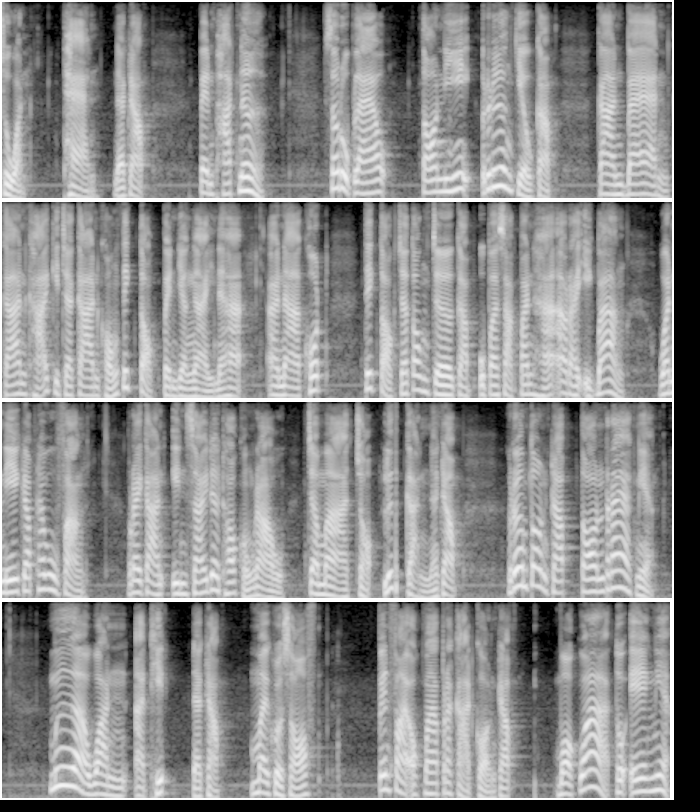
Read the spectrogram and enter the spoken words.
ส่วนแทนนะครับ เป็น partner สรุปแล้วตอนนี้เรื่องเกี่ยวกับการแบนการขายกิจการของ TikTok เป็นยังไงนะฮะ อนาคต TikTok จะต้องเจอกับอุปสรรคปัญหาอะไรอีกบ้าง วันนี้ครับท่านผู้ฟัง รายการ Insider Talk ของเราจะมาเจาะลึกกันนะครับ เริ่มต้นครับตอนแรกเนี่ยเมื่อวันอาทิตย์นะครับ Microsoft เป็นฝ่ายออกมาประกาศก่อนครับ บอกว่าตัวเองเนี่ย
